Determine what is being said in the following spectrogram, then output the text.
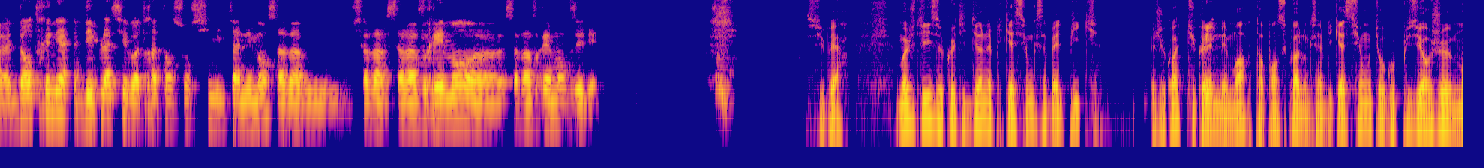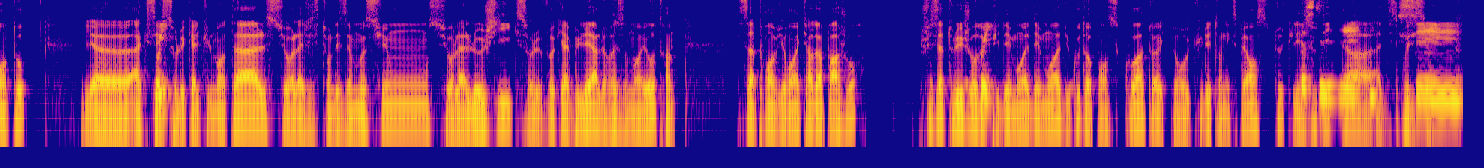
euh, d'entraîner à déplacer votre attention simultanément, ça va vous, ça va, ça va vraiment, euh, ça va vraiment vous aider. Super. Moi, j'utilise au quotidien une application qui s'appelle PIC. Je crois que tu connais oui. de mémoire. T'en penses quoi? Donc, c'est une application qui regroupe plusieurs jeux mentaux. Il y a accès oui. sur le calcul mental, sur la gestion des émotions, sur la logique, sur le vocabulaire, le raisonnement et autres. Ça prend environ un quart d'heure par jour. Je fais ça tous les jours oui. depuis des mois et des mois. Du coup, t'en penses quoi, toi, avec ton recul et ton expérience, toutes les outils que as à disposition?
